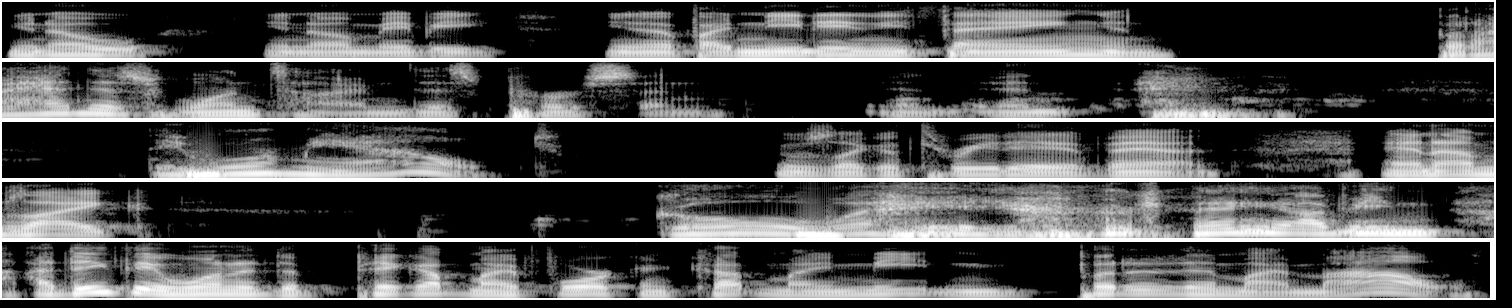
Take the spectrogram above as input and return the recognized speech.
you know, you know, maybe you know if I need anything, and but I had this one time, this person, and and they wore me out. It was like a three day event, and I'm like, go away. okay. I mean, I think they wanted to pick up my fork and cut my meat and put it in my mouth.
